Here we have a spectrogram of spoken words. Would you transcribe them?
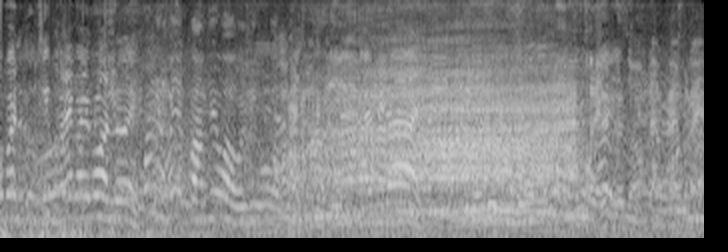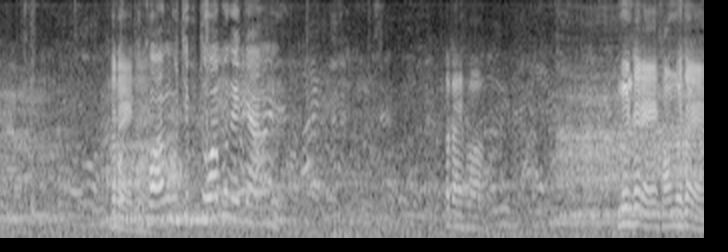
กูสองพันกูชิบหายไปหมดเลยพยากรณ์ที่ว่าอยู่ขายไม่ได้เท่าไหร่ของกูจิบตัวมึงเห็นยังเท่าไหร่พอหมื่นเท่าไหร่สองหมื่นเท่าไหร่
